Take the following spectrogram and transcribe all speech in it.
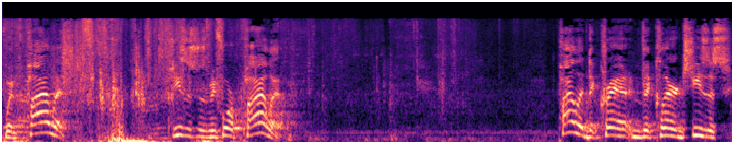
When Pilate, Jesus was before Pilate, Pilate declared, declared Jesus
